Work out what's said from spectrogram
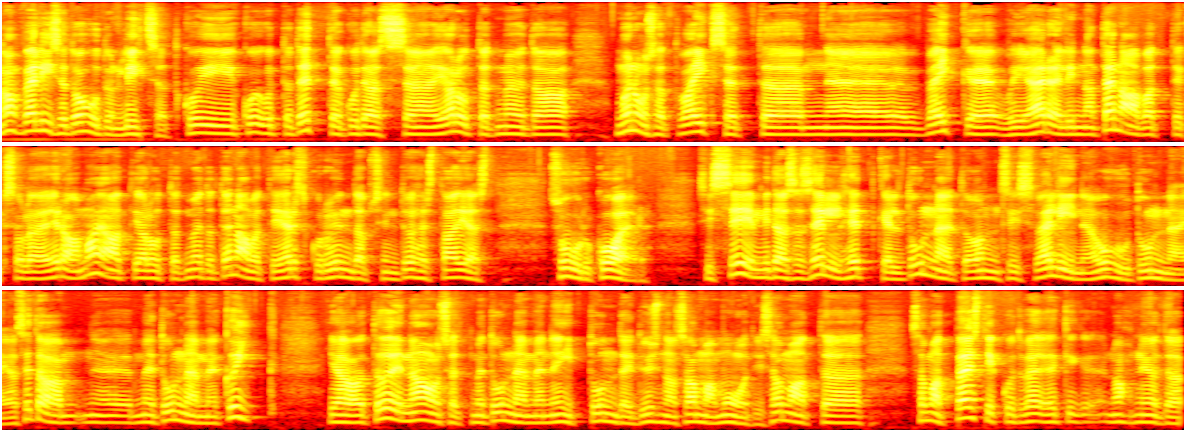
noh, välised ohud on lihtsad, kui kujutad ette, kuidas jalutad mööda mõnusat vaikset äh, väike või äärelinna tänavat, eks ole, eramajad, jalutad mööda tänavat ja järsku ründab sind ühest aiast suur koer, siis see, mida sa sel hetkel tunned, on siis väline ohutunne ja seda äh, me tunneme kõik ja tõenäoliselt me tunneme neid tundeid üsna samamoodi, samad äh, samad päästikud noh, nii-öelda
